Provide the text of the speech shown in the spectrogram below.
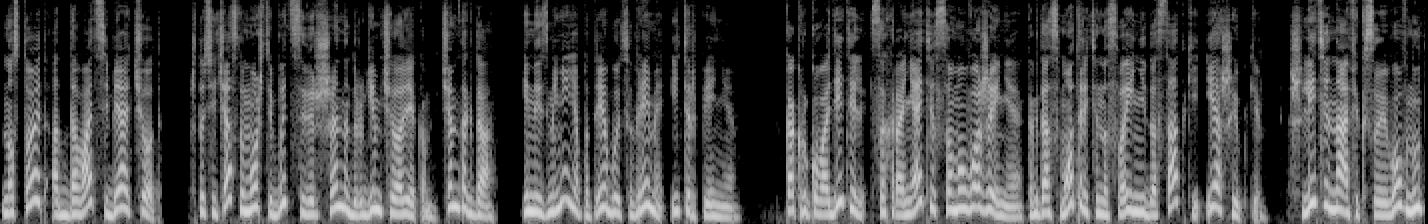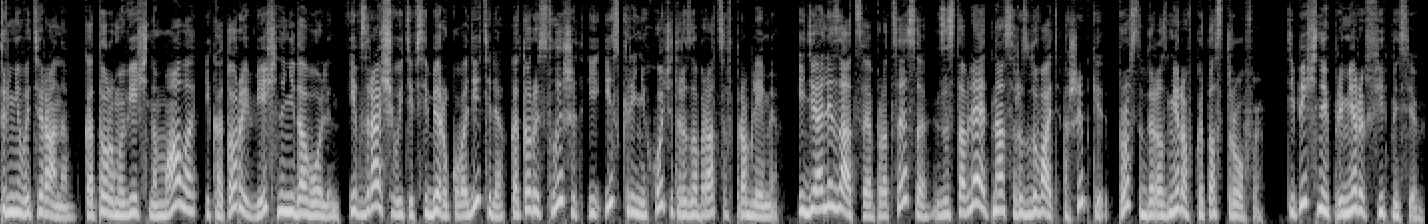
Но стоит отдавать себе отчет, что сейчас вы можете быть совершенно другим человеком, чем тогда, и на изменения потребуется время и терпение. Как руководитель, сохраняйте самоуважение, когда смотрите на свои недостатки и ошибки. Шлите нафиг своего внутреннего тирана, которому вечно мало и который вечно недоволен. И взращивайте в себе руководителя, который слышит и искренне хочет разобраться в проблеме. Идеализация процесса заставляет нас раздувать ошибки просто до размеров катастрофы. Типичные примеры в фитнесе.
